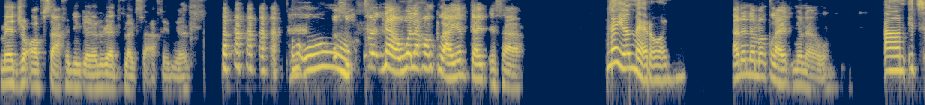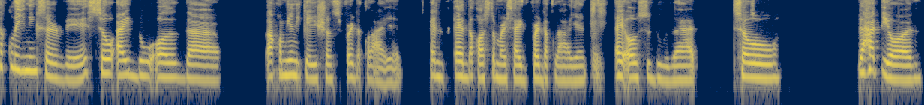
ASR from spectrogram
medyo off sa akin yung ganon. Red flag sa akin yan. Oo. So, now, wala kang client kahit isa. Ngayon meron. Ano namang client mo now? Um, it's a cleaning service, so I do all the uh, communications for the client and and the customer side for the client. I also do that. So lahat 'yon,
